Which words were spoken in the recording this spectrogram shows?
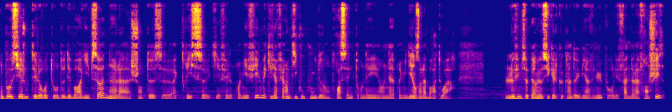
On peut aussi ajouter le retour de Deborah Gibson, hein, la chanteuse euh, actrice euh, qui a fait le premier film et qui vient faire un petit coucou dans trois scènes tournées en une après-midi dans un laboratoire. Le film se permet aussi quelques clins d'œil bienvenus pour les fans de la franchise.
